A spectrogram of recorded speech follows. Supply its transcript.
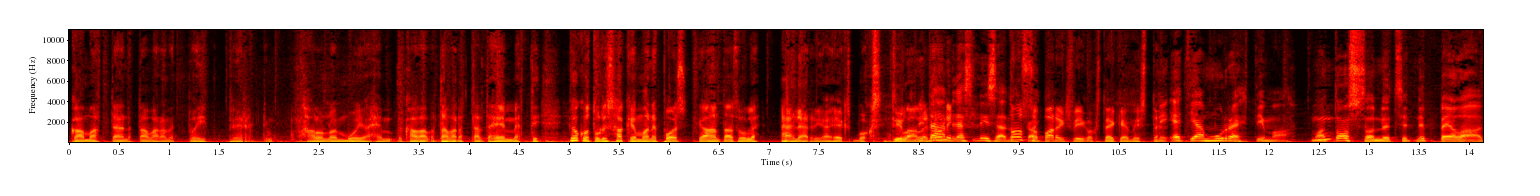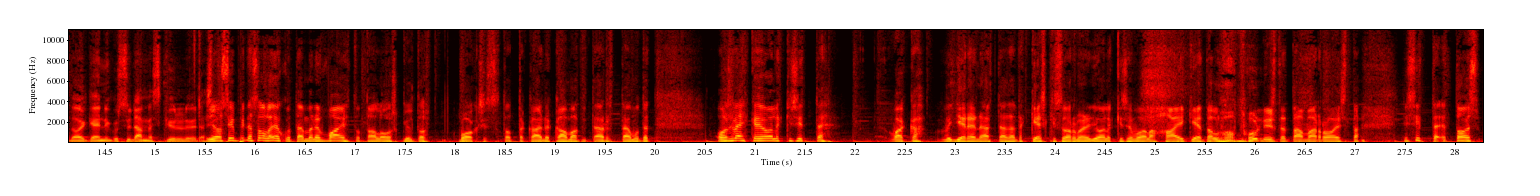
kamat täynnä tavaraa, että voi perkki, haluan noin muija hem, tavarat täältä hemmetti. Joku tulisi hakemaan ne pois ja antaa sulle NR ja Xboxin tilalle. Niin tähän pitäisi lisätä Tossa kaikki. pariksi viikoksi tekemistä. Niin et jää murehtimaan, vaan tossa on nyt sit, nyt pelaat oikein niinku sydämessä kyllyydestä. Joo, siinä pitäisi olla joku tämmönen vaihtotalous kyllä tuossa boksissa. Totta kai ne kamat nyt ärsyttää, mutta et, on se ehkä joillekin sitten vaikka Jere näyttää täältä keskisormen, niin joillekin se voi olla haikeeta luopua niistä tavaroista. Niin sitten tois,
